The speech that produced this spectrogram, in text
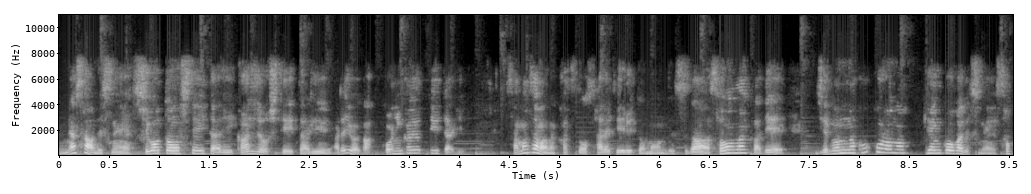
皆さんはですね、仕事をしていたり、家事をしていたり、あるいは学校に通っていたり、様々な活動をされていると思うんですが、その中で自分の心の健康がですね、損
